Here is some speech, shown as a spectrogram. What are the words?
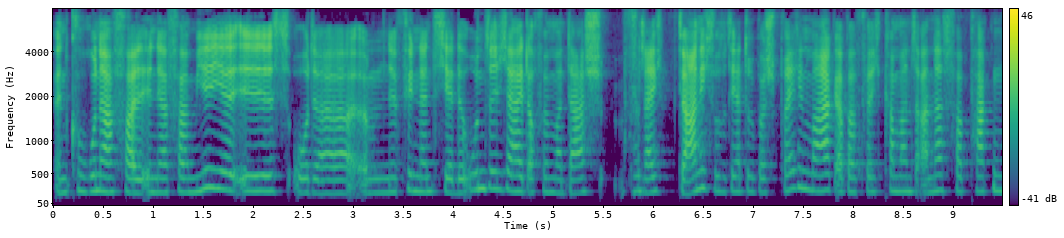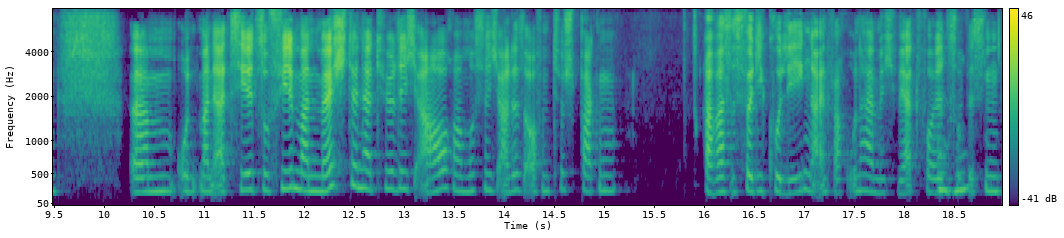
ein Corona-Fall in der Familie ist oder ähm, eine finanzielle Unsicherheit, auch wenn man da vielleicht gar nicht so sehr drüber sprechen mag, aber vielleicht kann man es anders verpacken. Ähm, und man erzählt so viel man möchte natürlich auch. Man muss nicht alles auf den Tisch packen. Aber es ist für die Kollegen einfach unheimlich wertvoll mhm. zu wissen,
